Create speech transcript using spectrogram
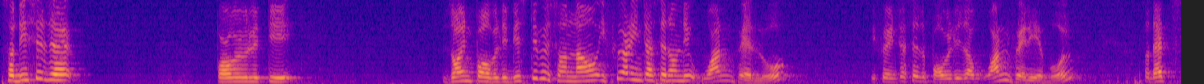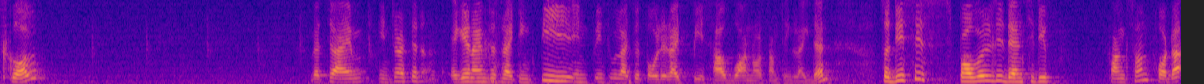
so, this is a probability joint probability distribution. Now, if you are interested only one value, if you are interested in the probabilities of one variable, so that is called let us say I am interested again I am just writing p in principle I should probably write p sub 1 or something like that. So, this is probability density function for the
